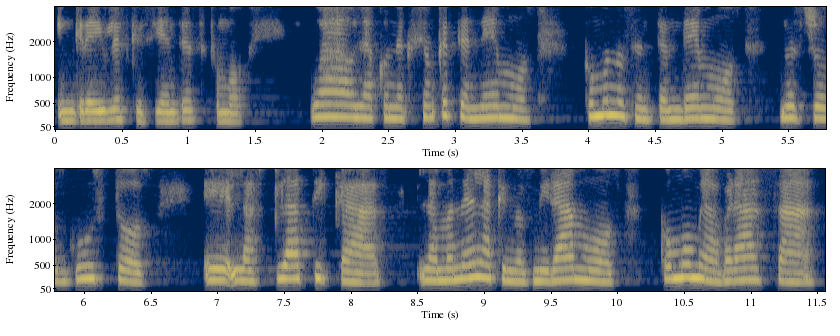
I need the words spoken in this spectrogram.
increíbles que sientes como, wow, la conexión que tenemos, cómo nos entendemos, nuestros gustos, eh, las pláticas, la manera en la que nos miramos, cómo me abraza,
